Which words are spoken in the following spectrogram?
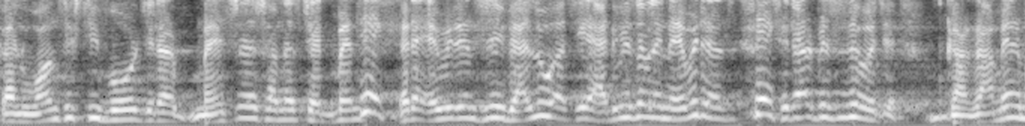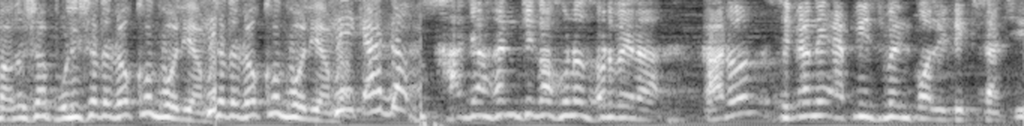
কারণ ওয়ান সিক্সটি ফোর যেটা ম্যাজিস্ট্রেটের সামনে স্টেটমেন্ট এটা এভিডেন্স ভ্যালু আছে অ্যাডমিসেবল ইন এভিডেন্স সেটার বেসিসে হয়েছে। গ্রা- গ্রামের মানুষরা পুলিশ সাথে রক্ষক বলি আমরা সাথে রক্ষক বলি আমরা। একদম। শাহজাহানকে কখনো ধরবে না কারণ সেখানে অ্যাপিজমেন্ট পলিটিক্স আছে।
